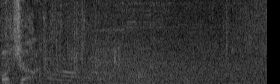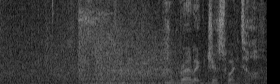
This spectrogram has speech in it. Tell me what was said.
Watch out. That relic just went off.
